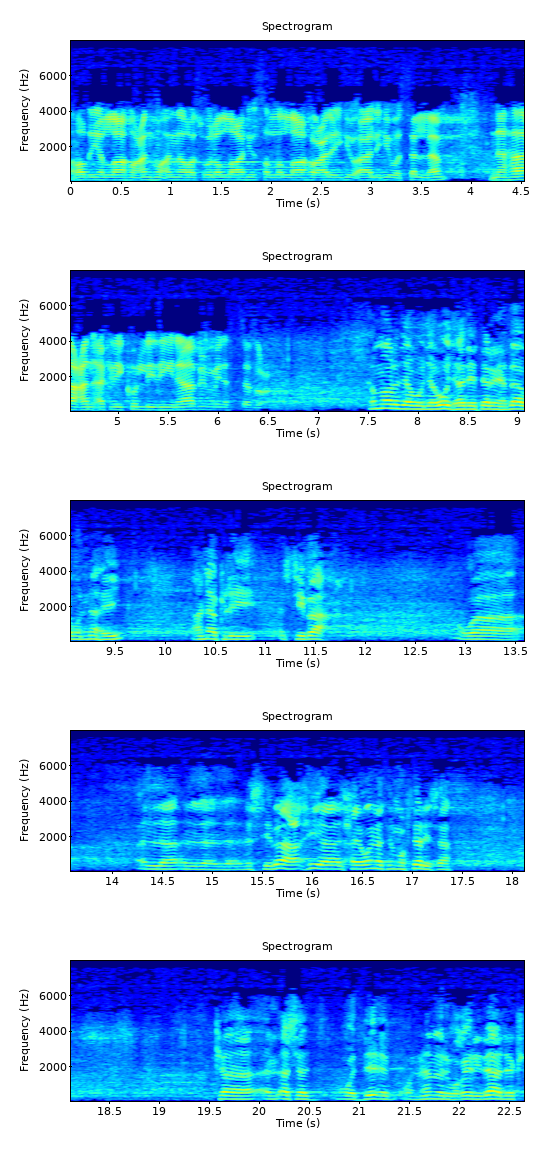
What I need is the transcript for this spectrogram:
رضي الله عنه أن رسول الله صلى الله عليه وآله وسلم نهى عن أكل كل ذي ناب من السبع. ثم ورد أبو داود هذه الترميه باب النهي عن أكل السباع. والسباع هي الحيوانات المفترسة كالأسد والذئب والنمر وغير ذلك.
